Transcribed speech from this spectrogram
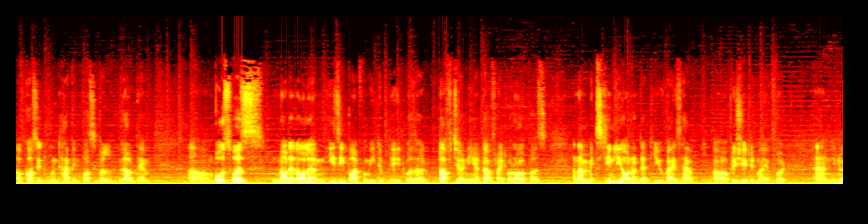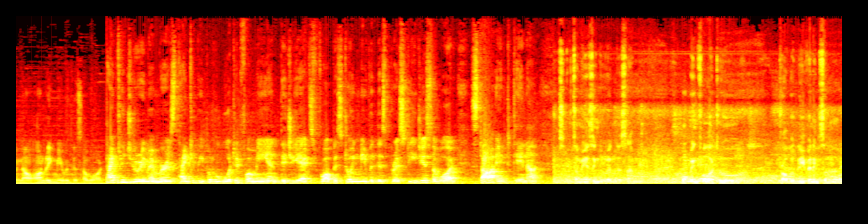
Of course, it wouldn't have been possible without them. Um, Bose was not at all an easy part for me to play. It was a tough journey, a tough ride for all of us, and I'm extremely honored that you guys have uh, appreciated my effort and you know now honoring me with this award. Thank you, jury members. Thank you, people who voted for me and Digixx for bestowing me with this prestigious award, Star Entertainer. It's, it's amazing to win this. I'm hoping forward to probably winning some more.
